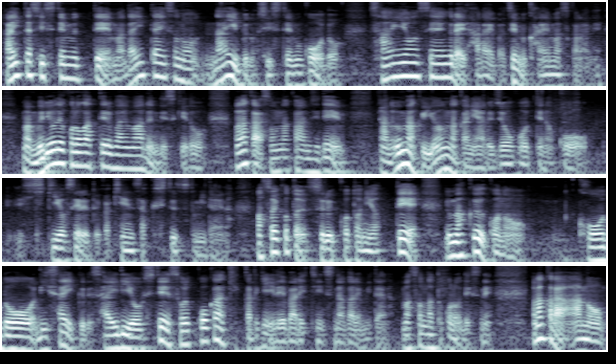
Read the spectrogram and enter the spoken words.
ああいったシステムって、まあ、大体その内部のシステムコード、3、4000円ぐらい払えば全部買えますからね。まあ、無料で転がってる場合もあるんですけど、まあ、だからそんな感じで、あの、うまく世の中にある情報っていうのをこう、引き寄せるというか検索しつつみたいな、まあ、そういうことにすることによってうまくこの行動をリサイクル再利用してそこが結果的にレバレッジにつながるみたいな、まあ、そんなところですね、まあ、だからあの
